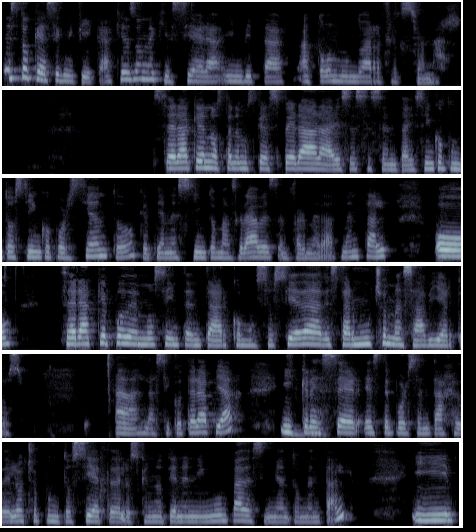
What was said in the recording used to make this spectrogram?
¿Esto qué significa? Aquí es donde quisiera invitar a todo el mundo a reflexionar ¿Será que nos tenemos que esperar a ese 65.5% que tiene síntomas graves de enfermedad mental? ¿O será que podemos intentar como sociedad estar mucho más abiertos a la psicoterapia y crecer este porcentaje del 8.7 de los que no tienen ningún padecimiento mental y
